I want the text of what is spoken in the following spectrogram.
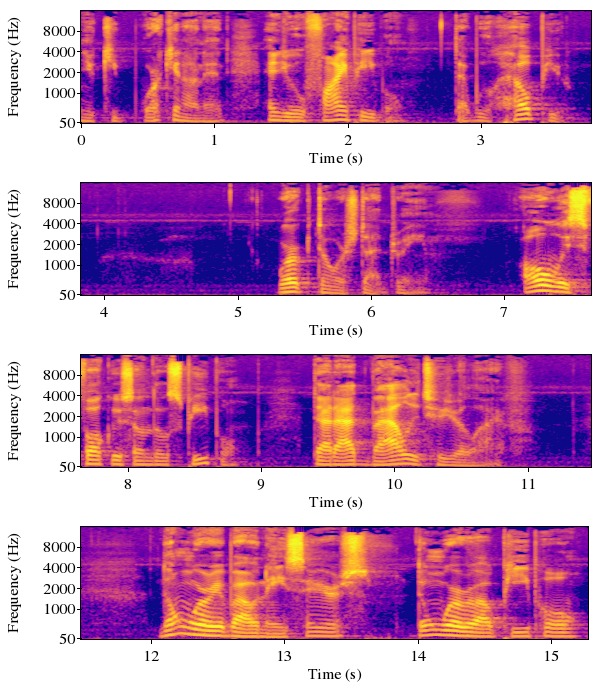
you keep working on it, and you will find people that will help you work towards that dream. Always focus on those people that add value to your life. Don't worry about naysayers. Don't worry about people.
